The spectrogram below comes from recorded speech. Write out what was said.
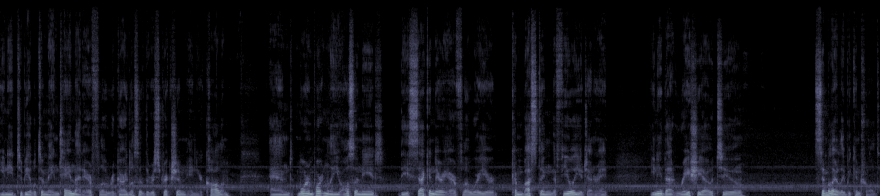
you need to be able to maintain that airflow regardless of the restriction in your column. And more importantly, you also need the secondary airflow where you're combusting the fuel you generate. You need that ratio to similarly be controlled.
